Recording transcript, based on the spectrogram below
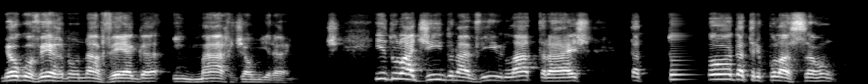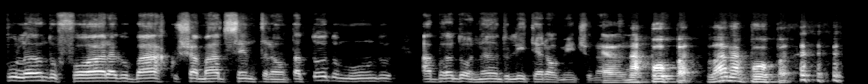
Meu governo navega em mar de almirante. E do ladinho do navio, lá atrás, está toda a tripulação pulando fora do barco chamado Centrão. Está todo mundo abandonando literalmente o navio. É, na popa, lá na popa.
